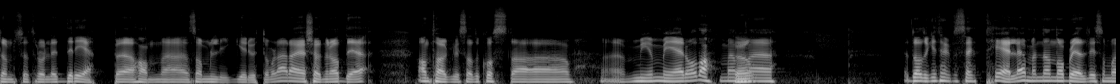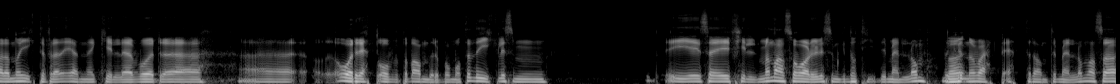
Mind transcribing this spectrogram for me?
Dumpster-trollet drepe han uh, som ligger utover der. Jeg skjønner at det antageligvis hadde kosta uh, mye mer òg, da. Men Ja. du hadde ikke trengt å se hele, men nå ble det liksom bare Nå gikk det fra det ene killet hvor Og rett over på det andre, på en måte. Det gikk liksom i, I filmen da, så var det jo liksom ikke noe tid imellom. Det Nei. kunne vært et eller annet imellom. Altså,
